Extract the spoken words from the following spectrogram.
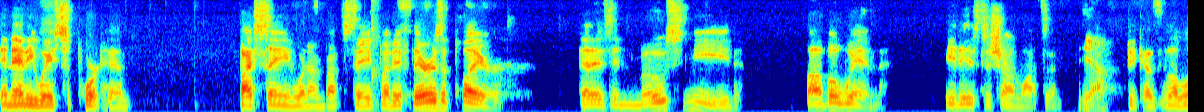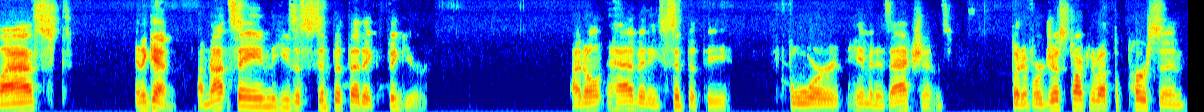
in any way support him by saying what I'm about to say. But if there is a player that is in most need of a win, it is Deshaun Watson. Yeah. Because the last, and again, I'm not saying he's a sympathetic figure. I don't have any sympathy for him and his actions. But if we're just talking about the person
